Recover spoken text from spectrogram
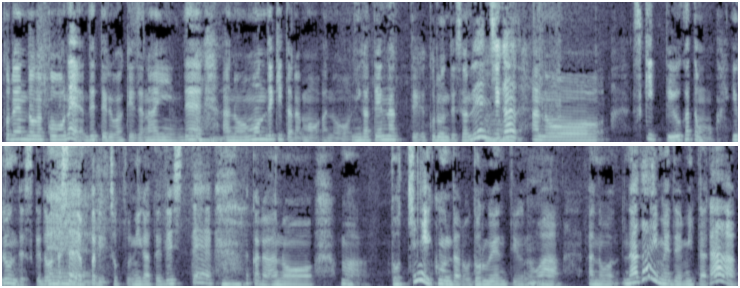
トレンドがこうね、出てるわけじゃないんで、うん、あの、もんできたらもう、あの、苦手になってくるんですよね。レンジが、うん、あの、好きっていう方もいるんですけど、私はやっぱりちょっと苦手でして、えー、だからあの、まあ、どっちに行くんだろう、ドル円っていうのは、うんあの、長い目で見たら、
